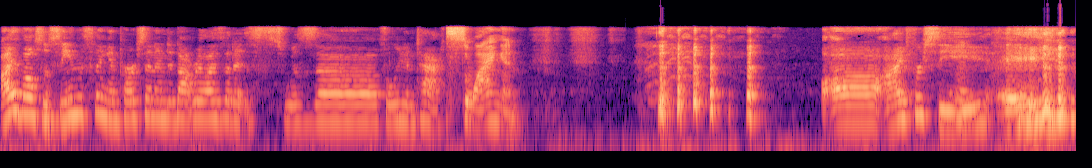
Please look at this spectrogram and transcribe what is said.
I have also seen this thing in person and did not realize that it was uh, fully intact. Swangin'. Uh, I foresee a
